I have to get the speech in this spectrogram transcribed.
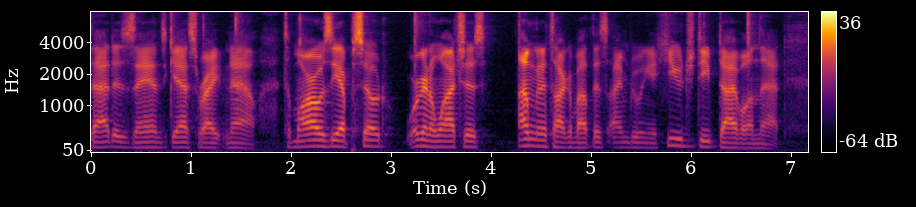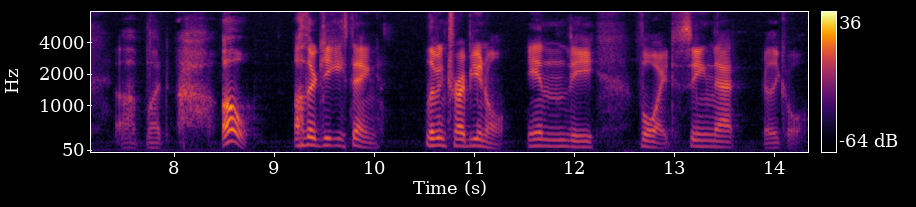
That is Zan's guess right now. Tomorrow is the episode. We're going to watch this. I'm going to talk about this. I'm doing a huge deep dive on that. Uh, but oh, other geeky thing, Living Tribunal in the Void. Seeing that really cool.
